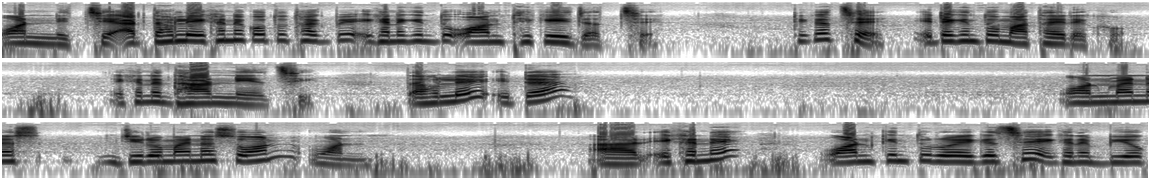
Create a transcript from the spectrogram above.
ওয়ান নিচ্ছে। আর তাহলে এখানে কত থাকবে? এখানে কিন্তু ওয়ান থেকেই যাচ্ছে। ঠিক আছে? এটা কিন্তু মাথায় রেখো। এখানে ধার নিয়েছি। তাহলে এটা one minus zero minus one one আর এখানে ওয়ান কিন্তু রয়ে গেছে, এখানে বিয়োগ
